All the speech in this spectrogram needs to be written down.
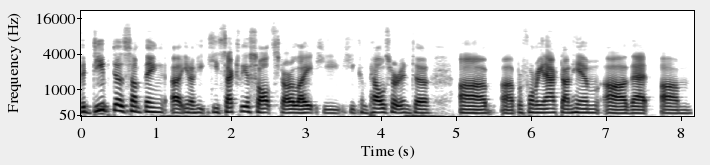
the Deep does something. Uh, you know, he, he sexually assaults Starlight. He he compels her into uh, uh, performing an act on him uh, that um,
